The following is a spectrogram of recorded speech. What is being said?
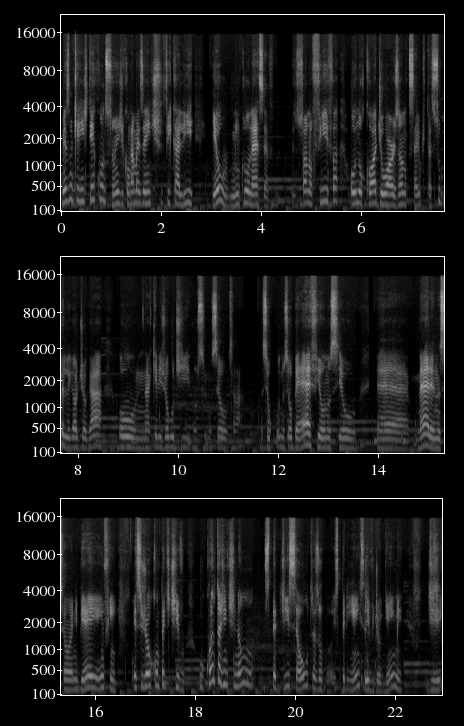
mesmo que a gente tenha condições de comprar, mas a gente fica ali, eu me incluo nessa, só no FIFA ou no COD Warzone que saiu, que tá super legal de jogar, ou naquele jogo de no, seu, sei lá, no seu, no seu BF ou no seu é, Madden, no seu NBA, enfim, esse jogo competitivo. O quanto a gente não desperdiça outras experiências de videogame, de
